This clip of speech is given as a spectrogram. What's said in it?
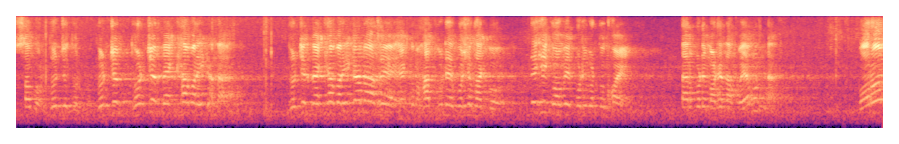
সবর, ধৈর্য ধরবো। ধৈর্য, ধৈর্যের ব্যাখ্যা আবার এটা না। ধৈর্যের ব্যাখ্যা আবার এটা না যে একদম হাত গুটে বসে থাকব। দেখি কবে পরিবর্তন হয়। তারপরে মাঠে নামবো, এমন না। বরং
